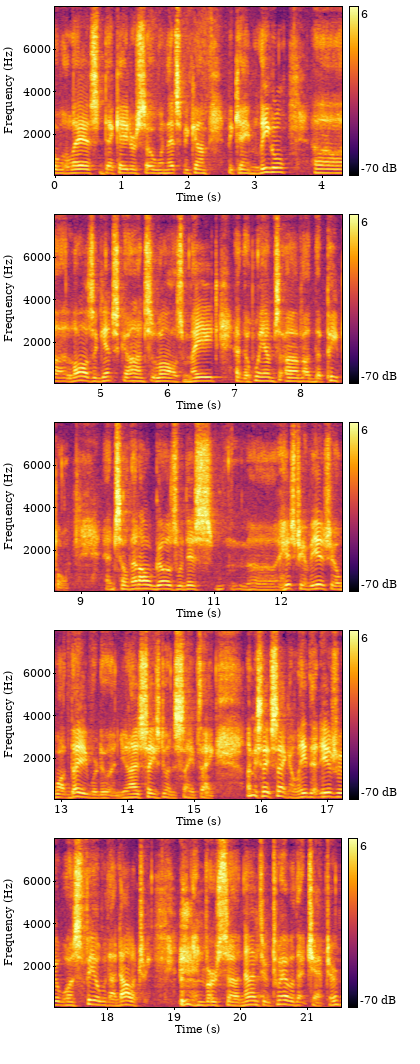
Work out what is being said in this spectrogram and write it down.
over the last decade or so, when that's become became legal, uh, laws against God's laws made at the whims of uh, the people. And so that all goes with this uh, history of Israel, what they were doing. The United States doing the same thing. Let me say, secondly, that Israel was filled with idolatry. In verse uh, 9 through 12 of that chapter,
